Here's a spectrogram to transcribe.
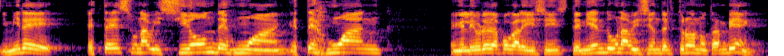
Y mire, esta es una visión de Juan, este es Juan en el libro de Apocalipsis, teniendo una visión del trono también.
